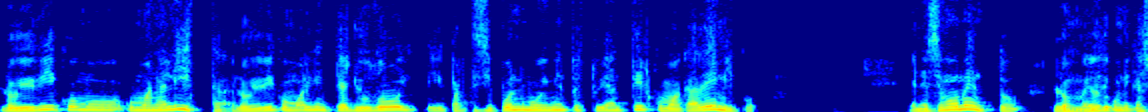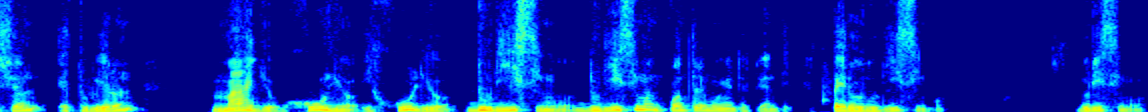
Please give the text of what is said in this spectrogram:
lo viví como, como analista, lo viví como alguien que ayudó y, participó en el movimiento estudiantil como académico. En ese momento, los medios de comunicación estuvieron mayo, junio y julio durísimo, durísimo en contra del movimiento estudiantil, pero durísimo, durísimo.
